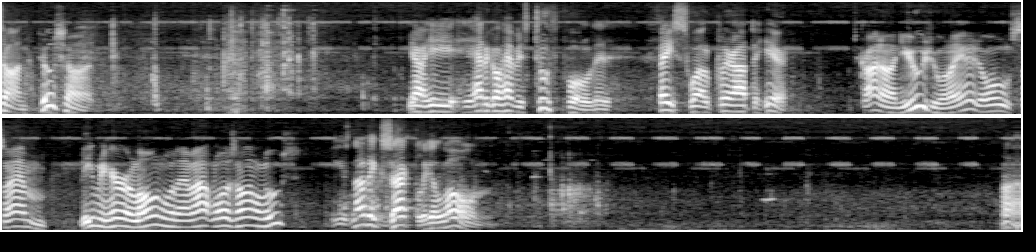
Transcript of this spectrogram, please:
Tucson. Tucson. Yeah, he, he had to go have his tooth pulled. His face swelled clear out to here. It's kind of unusual, ain't it? Old Sam leaving here alone with them outlaws on loose? He's not exactly alone. Huh.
